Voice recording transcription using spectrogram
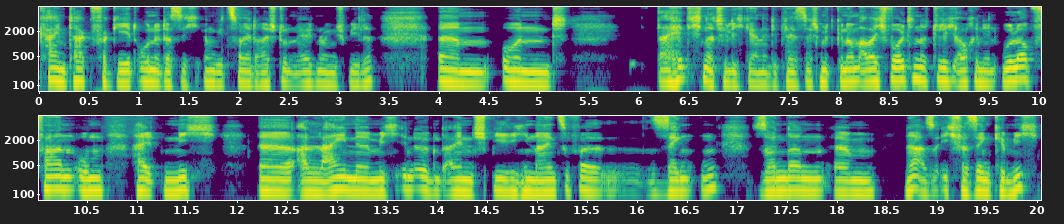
kein Tag vergeht, ohne dass ich irgendwie zwei, drei Stunden Elden Ring spiele. Ähm, und da hätte ich natürlich gerne die PlayStation mitgenommen, aber ich wollte natürlich auch in den Urlaub fahren, um halt nicht äh, alleine mich in irgendein Spiel hinein zu versenken, sondern ähm, ne, also ich versenke mich.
